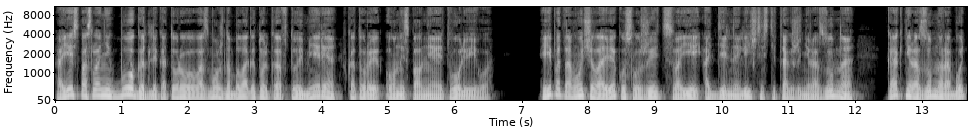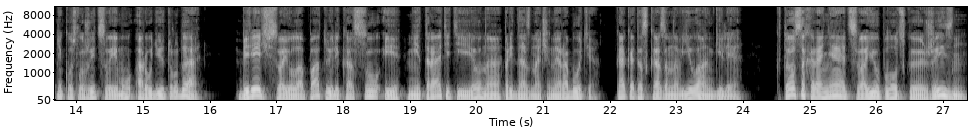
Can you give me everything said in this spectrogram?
а есть посланник Бога, для которого возможно благо только в той мере, в которой он исполняет волю его. И потому человеку служить своей отдельной личности так же неразумно, как неразумно работнику служить своему орудию труда, беречь свою лопату или косу и не тратить ее на предназначенной работе, как это сказано в Евангелии. Кто сохраняет свою плотскую жизнь,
